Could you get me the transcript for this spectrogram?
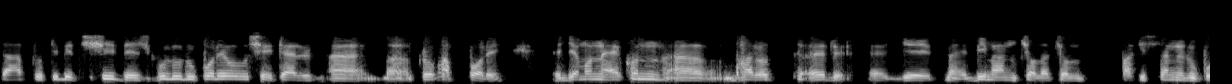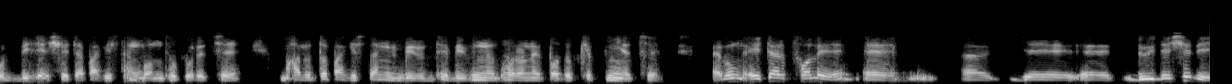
তা প্রতিবেশী দেশগুলোর উপরেও সেটার প্রভাব পড়ে। যেমন এখন আহ, যে বিমান চলাচল পাকিস্তানের উপর দিয়ে সেটা পাকিস্তান বন্ধ করেছে ভারতও পাকিস্তানের বিরুদ্ধে বিভিন্ন ধরনের পদক্ষেপ নিয়েছে। এবং এটার ফলে যে দুই দেশেরই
